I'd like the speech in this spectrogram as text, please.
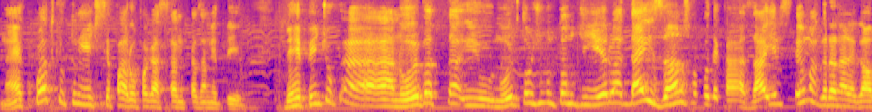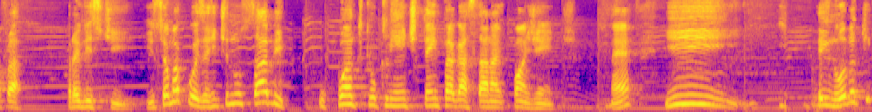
Né? Quanto que o cliente separou para gastar no casamento dele? De repente, a noiva tá, e o noivo estão juntando dinheiro há 10 anos para poder casar e eles têm uma grana legal para investir. Isso é uma coisa, a gente não sabe o quanto que o cliente tem para gastar na, com a gente, né? E, e, tem noiva que,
